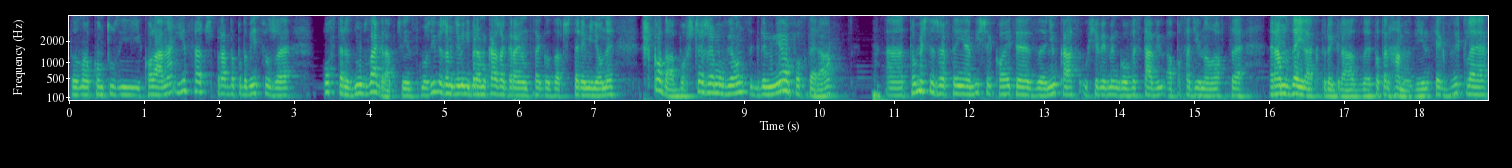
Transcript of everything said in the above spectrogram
doznał kontuzji kolana i jest prawdopodobieństwo, że Foster znów zagra, więc możliwe, że będziemy mieli bramkarza grającego za 4 miliony. Szkoda, bo szczerze mówiąc, gdybym miał Fostera, E, to myślę, że w tej najbliższej kolejce z Newcastle u siebie bym go wystawił, a posadził na ławce Ramsdale'a, który gra z Tottenhamem, więc jak zwykle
